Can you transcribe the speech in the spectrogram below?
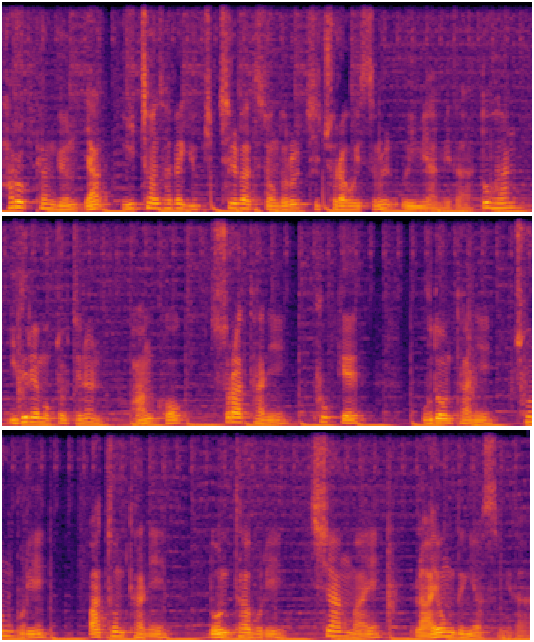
하루 평균 약 2,467바트 정도를 지출하고 있음을 의미합니다. 또한 이들의 목적지는 방콕, 수라타니, 푸켓, 우돈타니, 촌부리, 빠툼타니, 논타부리, 치앙마이, 라용 등이었습니다.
